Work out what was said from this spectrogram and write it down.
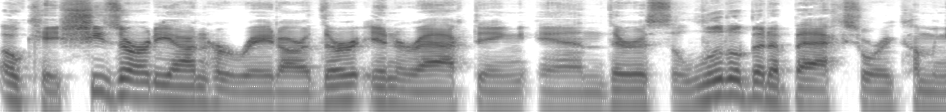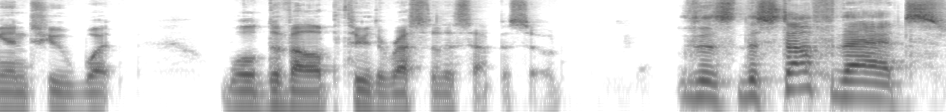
okay, she's already on her radar. They're interacting, and there's a little bit of backstory coming into what will develop through the rest of this episode. The the stuff that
